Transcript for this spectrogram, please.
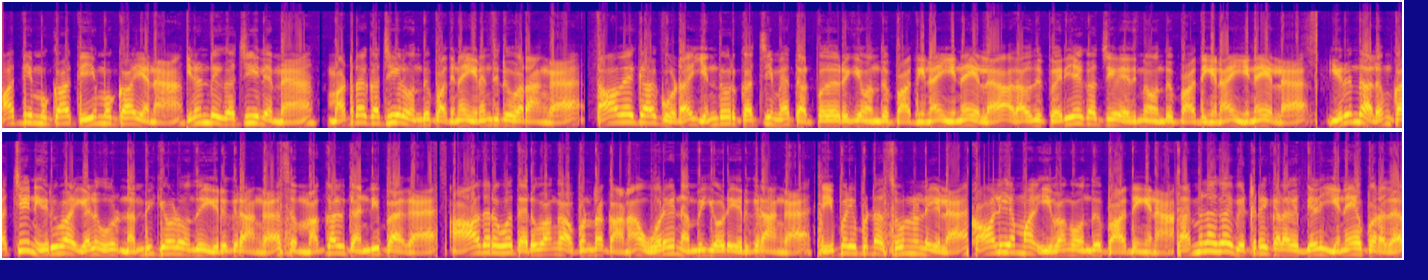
அதிமுக திமுக என இரண்டு கட்சியிலுமே மற்ற கட்சிகள் வந்து பாத்தீங்கன்னா இணைஞ்சிட்டு வராங்க. தாவேகா கூட எந்த ஒரு கட்சியுமே தற்போது வரைக்கும் வந்து பாத்தீங்கன்னா இணையல. அதாவது பெரிய கட்சிகள் எதுவுமே வந்து பாத்தீங்கன்னா இணையல. இருந்தாலும் கட்சியின் நிர்வாகிகள் ஒரு நம்பிக்கையோடு வந்து இருக்கிறாங்க. ஸோ மக்கள் கண்டிப்பாக ஆதரவு தருவாங்க அப்படின்றக்கான ஒரே நம்பிக்கையோடு இருக்கிறாங்க. இப்படிப்பட்ட சூழ்நிலையில காளியம்மாள் இவங்க வந்து பாத்தீங்கன்னா தமிழக வெற்றி கழகத்தில் இணைய போறத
